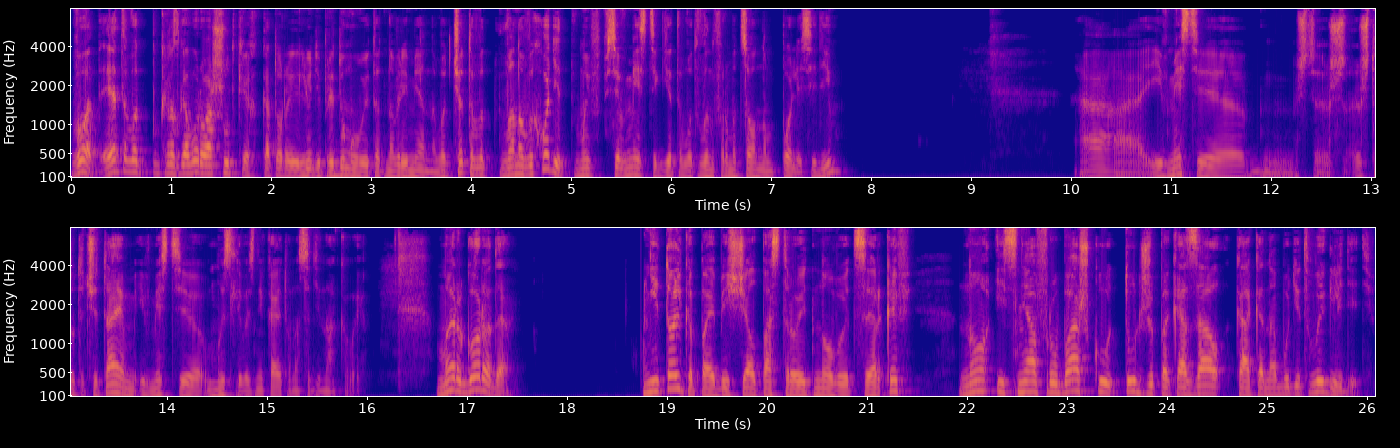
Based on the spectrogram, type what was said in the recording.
Вот, это вот к разговору о шутках, которые люди придумывают одновременно. Вот что-то вот оно выходит, мы все вместе где-то вот в информационном поле сидим, и вместе что-то читаем, и вместе мысли возникают у нас одинаковые. Мэр города не только пообещал построить новую церковь, но и сняв рубашку, тут же показал, как она будет выглядеть.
